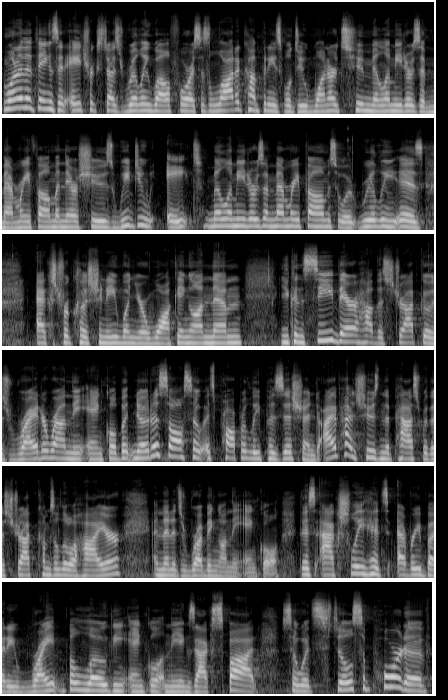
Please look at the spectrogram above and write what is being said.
One of the things that Aetrex does really well for us is a lot of companies will do one or two millimeters of memory foam in their shoes. We do eight millimeters of memory foam, so it really is extra cushiony when you're walking on them. You can see there how the strap goes right around the ankle, but notice also it's properly positioned. I've had shoes in the past where the strap comes a little higher and then it's rubbing on the ankle. This actually hits everybody right below the ankle in the exact spot, so it's still supportive,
